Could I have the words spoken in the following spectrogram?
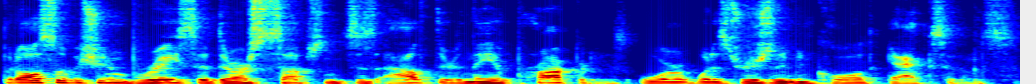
but also we should embrace that there are substances out there and they have properties, or what has traditionally been called accidents.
